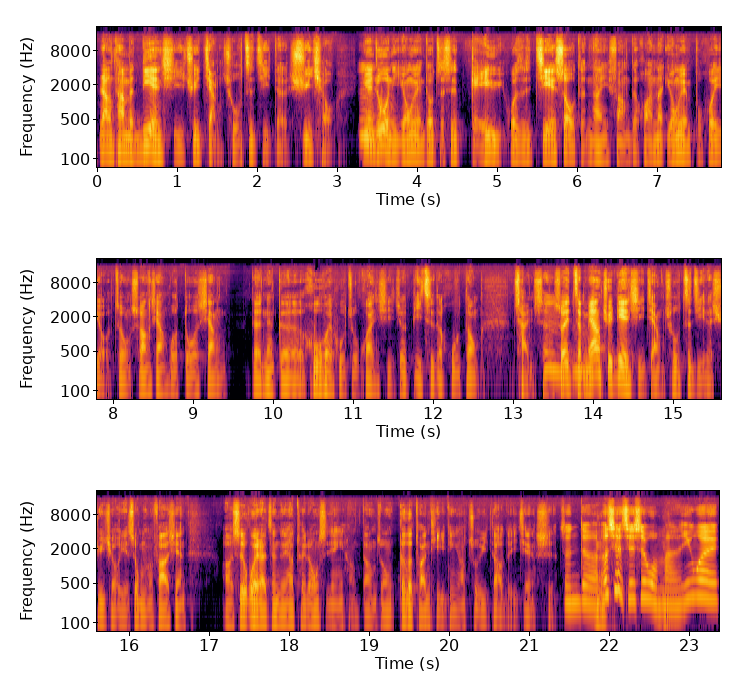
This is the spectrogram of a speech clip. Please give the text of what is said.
让他们练习去讲出自己的需求。因为如果你永远都只是给予或者是接受的那一方的话，那永远不会有这种双向或多向的那个互惠互助关系，就彼此的互动产生。所以，怎么样去练习讲出自己的需求，也是我们发现。哦，是未来真正要推动时间银行当中各个团体一定要注意到的一件事。真的，嗯、而且其实我们，因为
